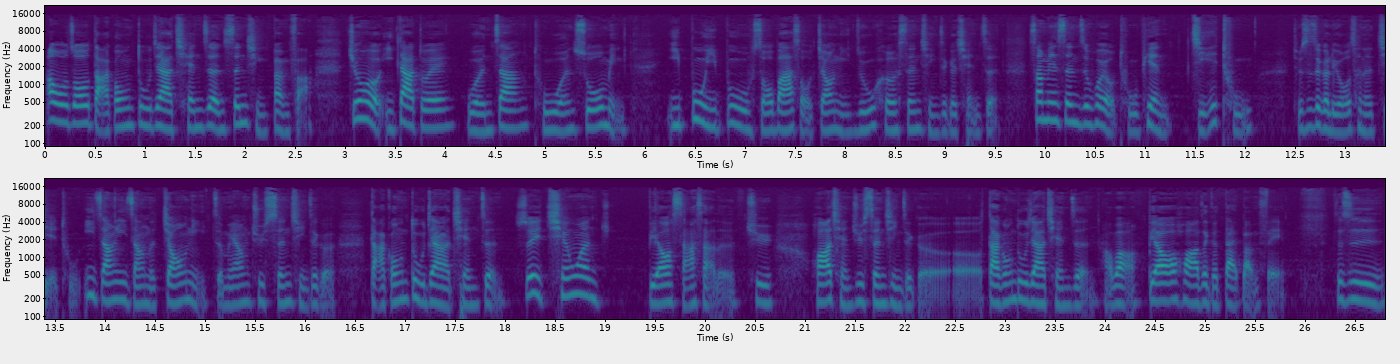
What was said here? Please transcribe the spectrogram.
澳洲打工度假签证申请办法，就会有一大堆文章图文说明。一步一步手把手教你如何申请这个签证，上面甚至会有图片截图，就是这个流程的截图，一张一张的教你怎么样去申请这个打工度假的签证。所以千万不要傻傻的去花钱去申请这个打工度假签证，好不好？不要花这个代办费，这是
